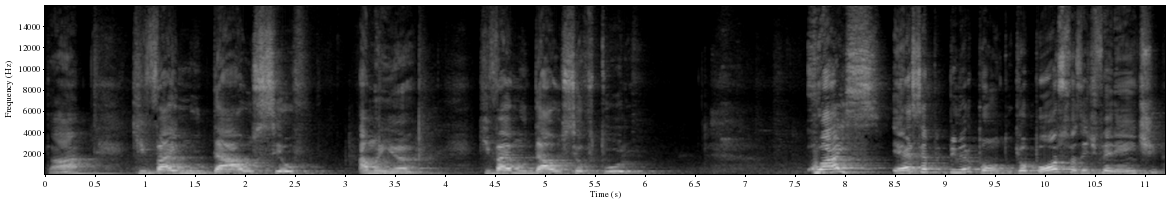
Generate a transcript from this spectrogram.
tá? Que vai mudar o seu amanhã, que vai mudar o seu futuro. Quais? Esse é o primeiro ponto. O que eu posso fazer diferente,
